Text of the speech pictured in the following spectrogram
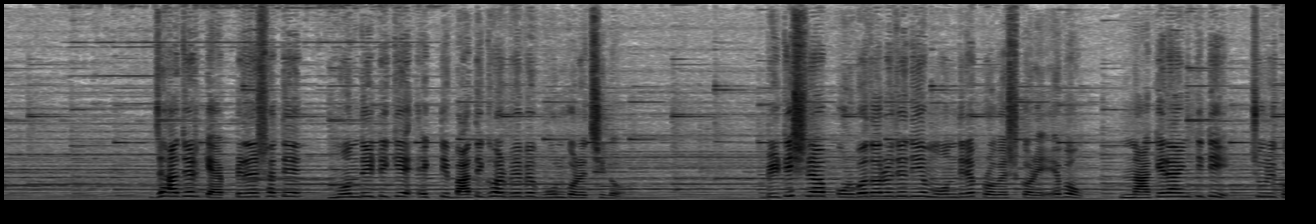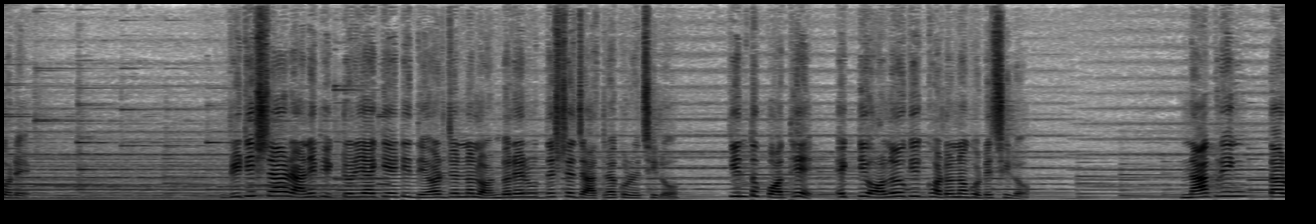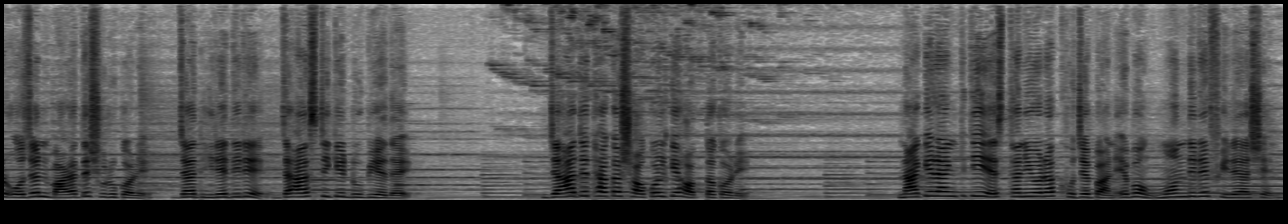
জাহাজের ক্যাপ্টেনের সাথে মন্দিরটিকে একটি বাতিঘর ভেবে ভুল করেছিল। ব্রিটিশরা পূর্ব দরজা দিয়ে মন্দিরে প্রবেশ করে এবং নাকের আংটিটি চুরি করে। ব্রিটিশরা রানী ভিক্টোরিয়াকে এটি দেওয়ার জন্য লন্ডনের উদ্দেশ্যে যাত্রা করেছিল, কিন্তু পথে একটি অলৌকিক ঘটনা ঘটেছিল। নাগরিং তার ওজন বাড়াতে শুরু করে, যা ধীরে ধীরে জাহাজটিকে ডুবিয়ে দেয়। জাহাজে থাকা সকলকে হত্যা করে। নাকের আংটিটি স্থানীয়রা খুঁজে পান এবং মন্দিরে ফিরে আসেন।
